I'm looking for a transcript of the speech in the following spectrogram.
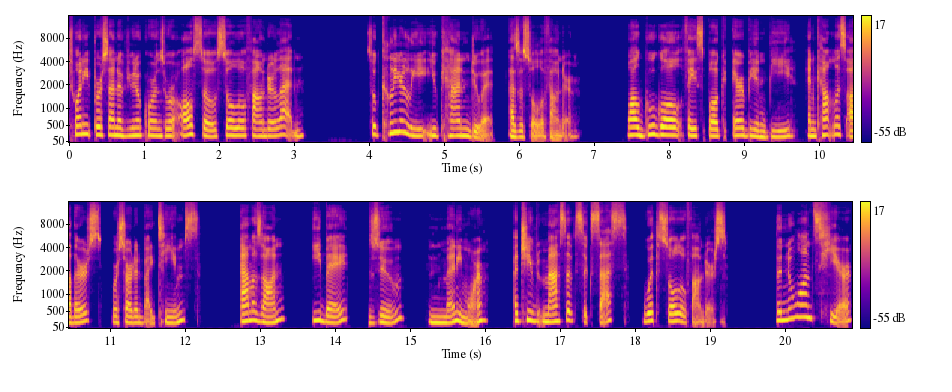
20% of unicorns were also solo founder led. So clearly, you can do it as a solo founder. While Google, Facebook, Airbnb, and countless others were started by teams, Amazon, eBay, Zoom, and many more achieved massive success with solo founders. The nuance here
